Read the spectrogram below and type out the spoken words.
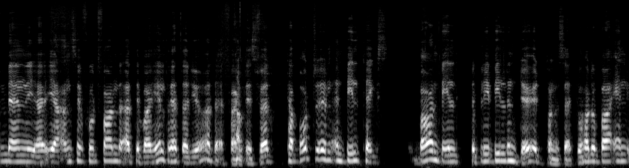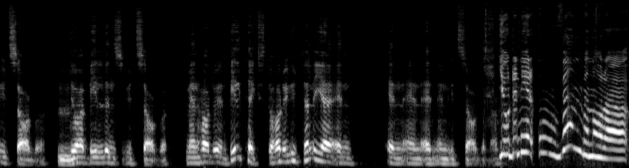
men jag, jag anser fortfarande att det var helt rätt att göra det faktiskt. För att ta bort en, en bildtext, bara en bild, då blir bilden död på något sätt. Då har du bara en utsago. Du har bildens utsago. Men har du en bildtext, då har du ytterligare en, en, en, en, en utsago. Va? Gjorde ni er ovän med några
